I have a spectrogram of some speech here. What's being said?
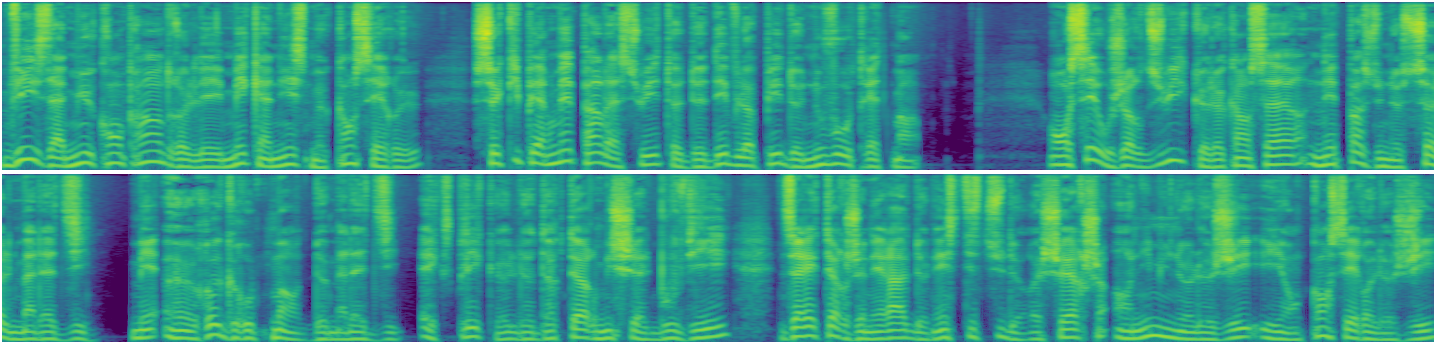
vise à mieux comprendre les mécanismes cancéreux, ce qui permet par la suite de développer de nouveaux traitements. On sait aujourd'hui que le cancer n'est pas une seule maladie, mais un regroupement de maladies, explique le docteur Michel Bouvier, directeur général de l'Institut de recherche en immunologie et en cancérologie,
